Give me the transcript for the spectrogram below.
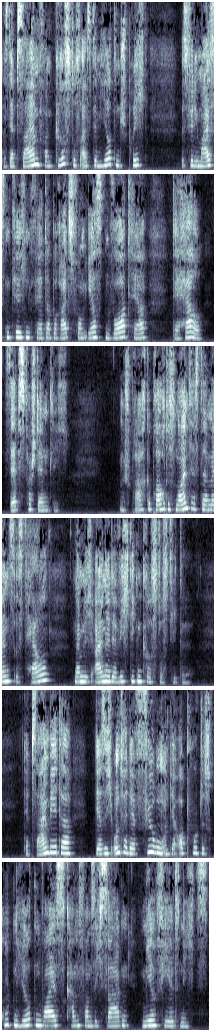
Dass der Psalm von Christus als dem Hirten spricht, ist für die meisten Kirchenväter bereits vom ersten Wort her der Herr selbstverständlich. Im Sprachgebrauch des Neuen Testaments ist Herr nämlich einer der wichtigen Christustitel. Der Psalmbeter, der sich unter der Führung und der Obhut des guten Hirten weiß, kann von sich sagen, mir fehlt nichts.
